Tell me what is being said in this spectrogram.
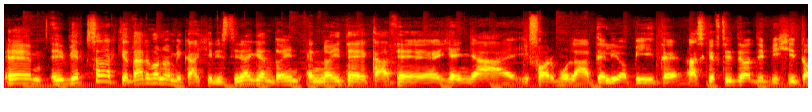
Ε, υπήρξαν αρκετά εργονομικά χειριστήρια και εννοεί- εννοείται κάθε γενιά η φόρμουλα τελειοποιείται. Αν σκεφτείτε ότι π.χ. το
